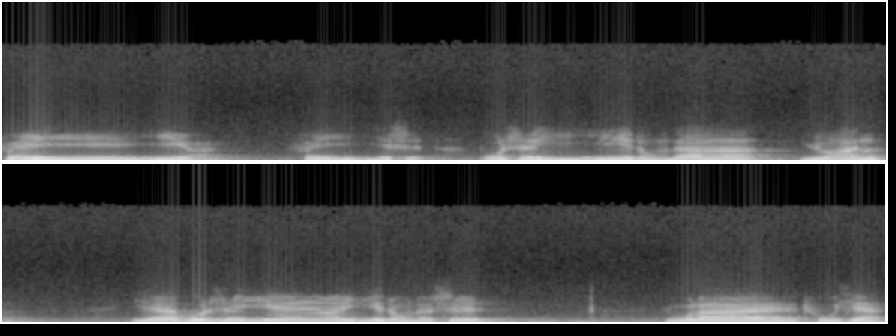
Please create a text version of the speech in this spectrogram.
非以一缘，非以一事，不是以一种的缘，也不是因为一种的事，如来出现，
